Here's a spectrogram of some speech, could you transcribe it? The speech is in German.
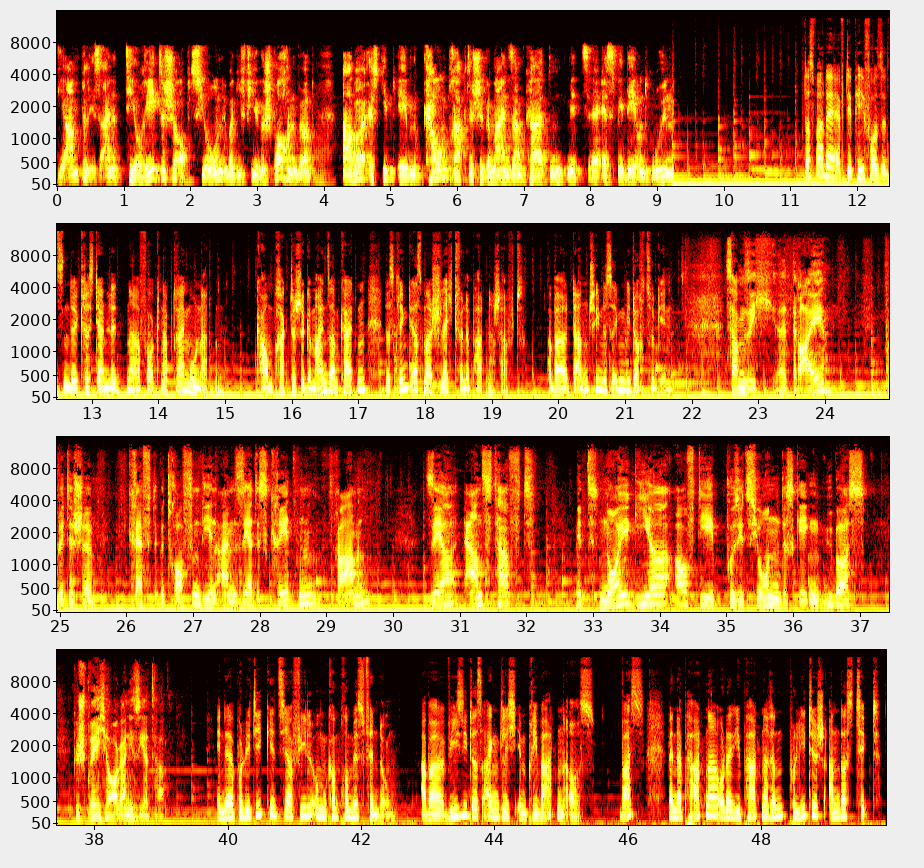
Die Ampel ist eine theoretische Option, über die viel gesprochen wird, aber es gibt eben kaum praktische Gemeinsamkeiten mit äh, SPD und Grünen. Das war der FDP-Vorsitzende Christian Lindner vor knapp drei Monaten. Kaum praktische Gemeinsamkeiten, das klingt erstmal schlecht für eine Partnerschaft. Aber dann schien es irgendwie doch zu gehen. Es haben sich äh, drei politische Kräfte getroffen, die in einem sehr diskreten Rahmen, sehr ernsthaft, mit Neugier auf die Positionen des Gegenübers Gespräche organisiert haben. In der Politik geht es ja viel um Kompromissfindung. Aber wie sieht das eigentlich im Privaten aus? Was, wenn der Partner oder die Partnerin politisch anders tickt?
